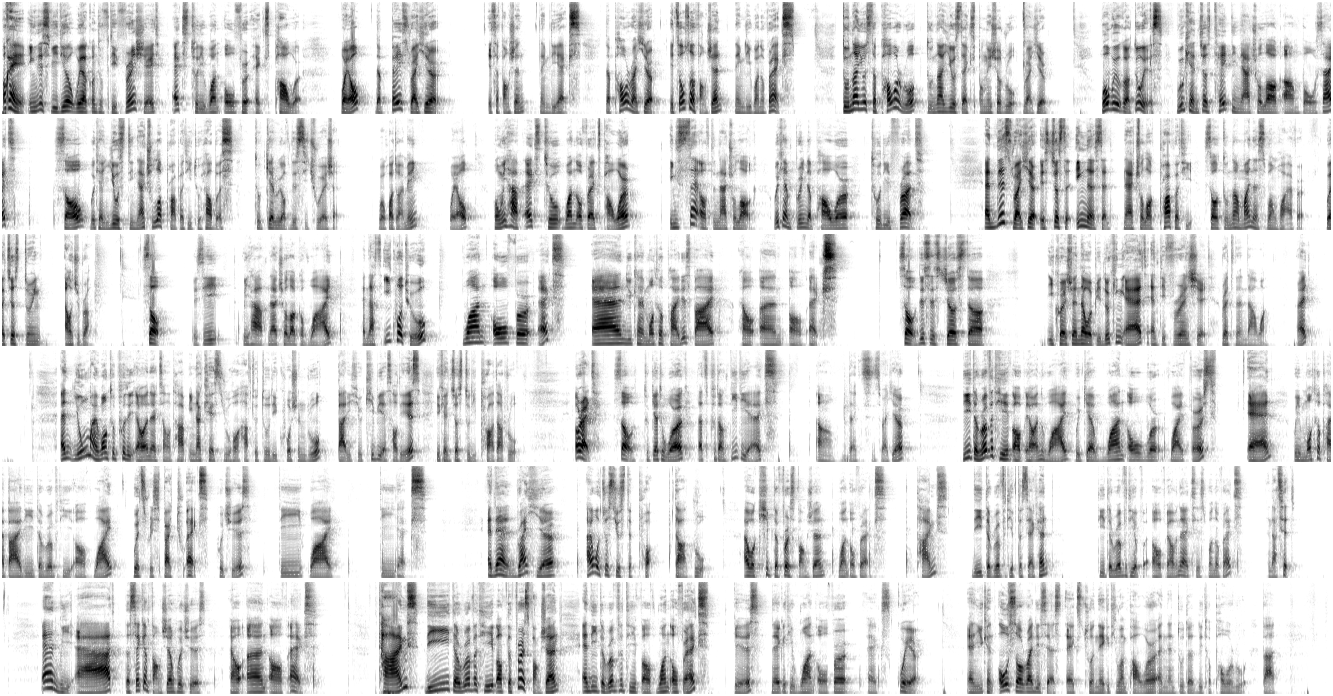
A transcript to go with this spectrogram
Okay, in this video, we are going to differentiate x to the 1 over x power. Well, the base right here is a function, namely x. The power right here is also a function, namely 1 over x. Do not use the power rule, do not use the exponential rule right here. What we're going to do is, we can just take the natural log on both sides, so we can use the natural log property to help us to get rid of this situation. Well, what do I mean? Well, when we have x to 1 over x power, instead of the natural log, we can bring the power to the front. And this right here is just the innocent natural log property, so do not minus 1 whatever. We're just doing algebra. So, you see, we have natural log of y, and that's equal to 1 over x, and you can multiply this by ln of x. So this is just the equation that we'll be looking at and differentiate rather than that one, right? And you might want to put the ln x on top. In that case, you will have to do the quotient rule. But if you keep it as how it is, you can just do the product rule. All right, so to get to work, let's put on d dx. Um, that is right here. The derivative of ln y, we get 1 over y first. And we multiply by the derivative of y with respect to x, which is dy dx. And then right here, I will just use the product rule. I will keep the first function 1 over x times the derivative of the second. The derivative of ln x is 1 over x, and that's it. And we add the second function, which is ln of x times the derivative of the first function, and the derivative of 1 over x is negative 1 over x squared. And you can also write this as x to a negative 1 power and then do the little power rule. But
